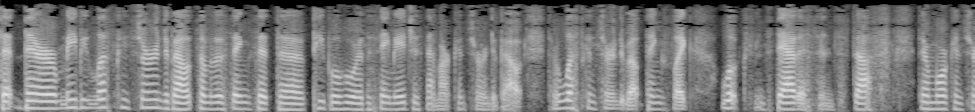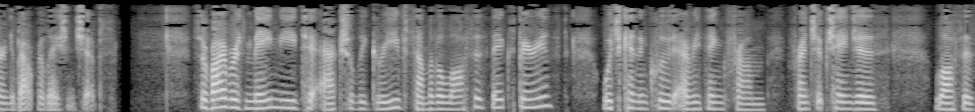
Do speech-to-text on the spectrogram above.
that they're maybe less concerned about some of the things that the people who are the same age as them are concerned about. They're less concerned about things like looks and status and stuff. They're more concerned about relationships. Survivors may need to actually grieve some of the losses they experienced, which can include everything from friendship changes, losses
